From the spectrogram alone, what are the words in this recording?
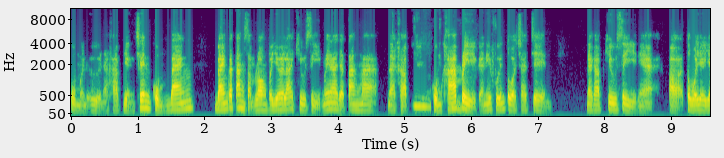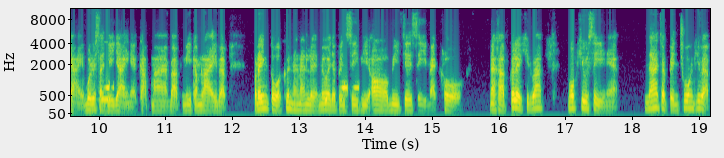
กลุ่มอื่นๆนะครับ อย่างเช่นกลุ่มแบงก์แบงก์ก็ตั้งสำรองไปเยอะแล้ว Q4 ไม่น่าจะตั้งมากนะครับ กลุ่มค้าปลีกอันนี้ฟื้นตัวชัดเจนนะครับ Q4 เนี่ยตัวใหญ่ๆ บริษัทใหญ่ๆเนี่ยกลับมาแบบมีกำไรแบบเร่งตัวขึ้นทั้งนั้นเลย ไม่ว่าจะเป็น CPO BJC Macro นะครับ ก็เลยคิดว่างบ Q4 เนี่ย น่าจะเป็นช่วงที่แบบ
